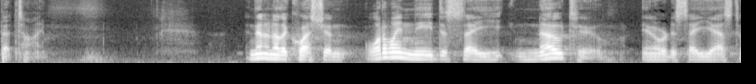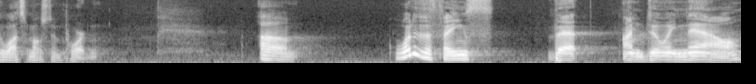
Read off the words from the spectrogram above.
that time? And then another question what do I need to say no to in order to say yes to what's most important? Um, what are the things that I'm doing now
